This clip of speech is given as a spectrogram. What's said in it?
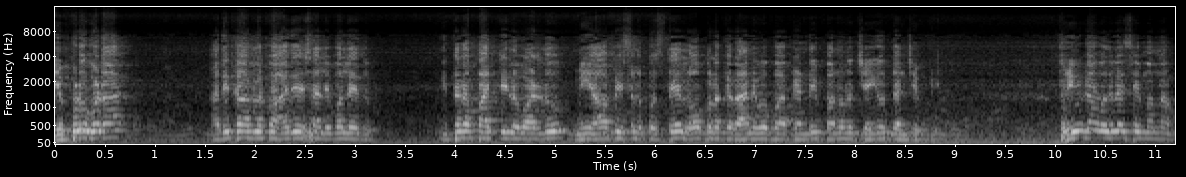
ఎప్పుడు కూడా అధికారులకు ఆదేశాలు ఇవ్వలేదు. ఇతర పార్టీల వాళ్ళు మీ ఆఫీసులకు వస్తే లోపలికి రానివ్వబాకండి పనులు చేయొద్దని చెప్పి. ఫ్రీగా వదిలేసేయమన్నాం.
